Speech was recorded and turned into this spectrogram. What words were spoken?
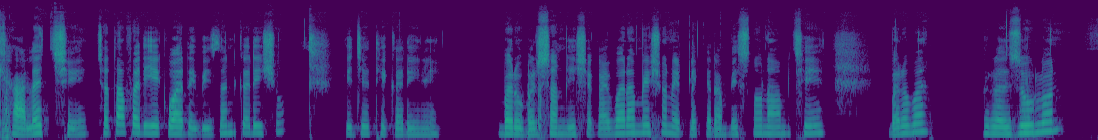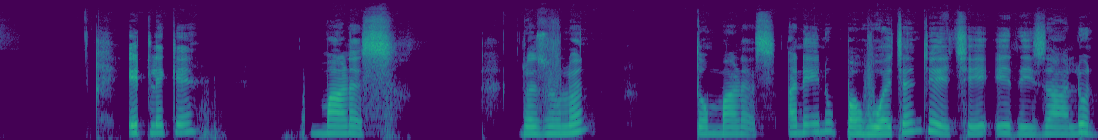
ખ્યાલ જ છે. છતાં ફરી એકવાર રિવિઝન કરીશું કે જેથી કરીને બરોબર સમજી શકાય. વરમેશોન એટલે કે રમેશનું નામ છે. બરોબર? રઝુલોન એટલે કે માણસ. રઝુલોન તો માણસ અને એનું બહુવચન જે છે એ રિઝાલુન.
